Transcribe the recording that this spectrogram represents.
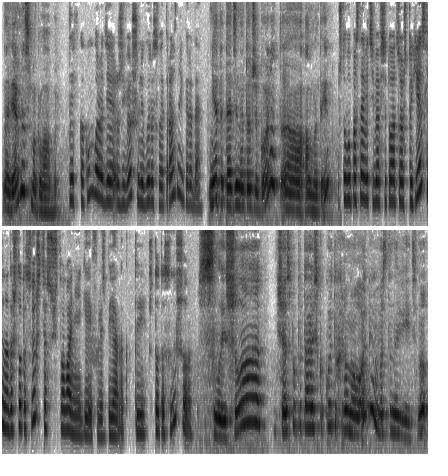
наверное, смогла бы. Ты в каком городе живешь или выросла? Это разные города? Нет, это один и тот же город, э, Алматы. Чтобы поставить себя в ситуацию, что если надо что-то слышать о существовании геев и лесбиянок, ты что-то слышала? Слышала. Сейчас попытаюсь какую-то хронологию восстановить. Ну,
